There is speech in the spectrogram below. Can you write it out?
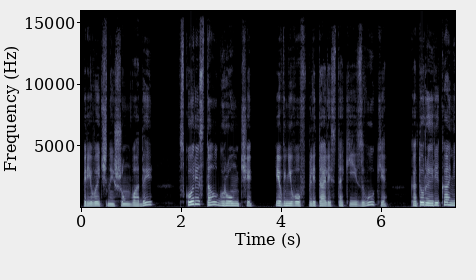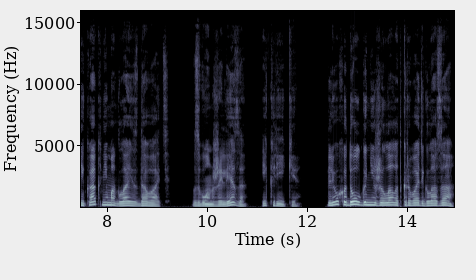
Привычный шум воды вскоре стал громче, и в него вплетались такие звуки, которые река никак не могла издавать. Звон железа и крики. Леха долго не желал открывать глаза,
